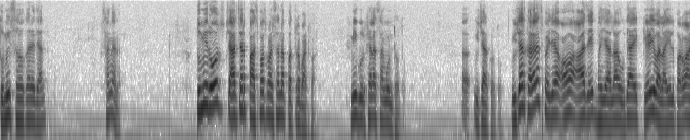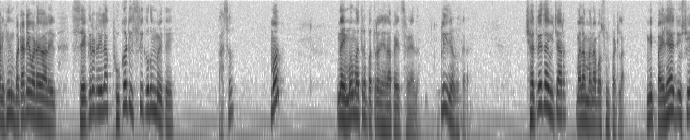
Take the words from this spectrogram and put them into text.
तुम्ही सहकार्य द्याल? सांगा ना. तुम्ही रोज चार चार पाच पाच माणसांना पत्र पाठवा. मी गुरख्याला सांगून ठेवतो. विचार करतो. विचार करायलाच पाहिजे. अहो आज एक भैयाला उद्या एक केळीवाला येईल परवा आणखीन बटाटे वडावाला येईल. सेक्रेटरीला फुकट इस्त्री करून मिळते. असं? मग? नाही मग मात्र पत्र लिहायला पाहिजे सगळ्यांना. प्लीज एवढं करा. छत्रेचा विचार मला मनापासून पटला. मी पहिल्याच दिवशी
